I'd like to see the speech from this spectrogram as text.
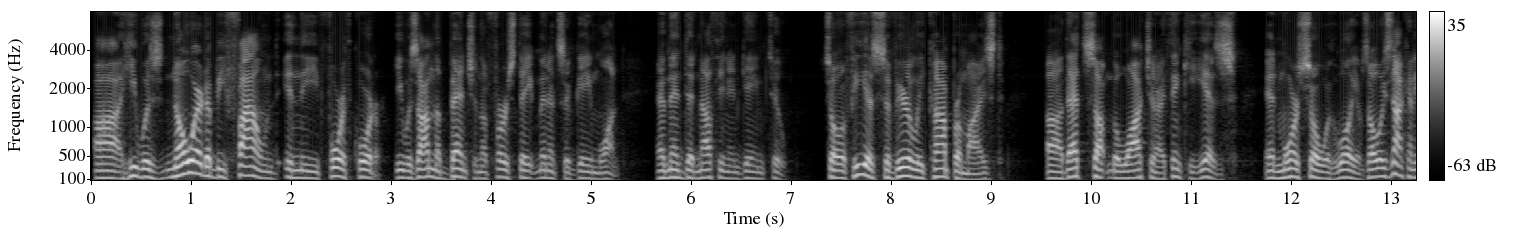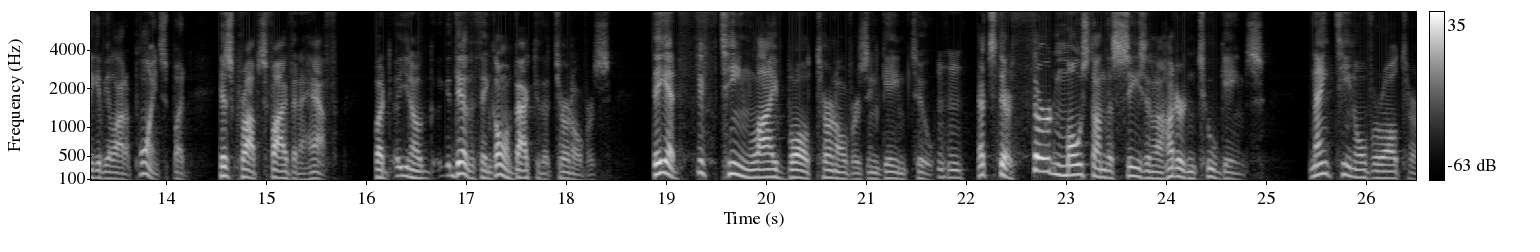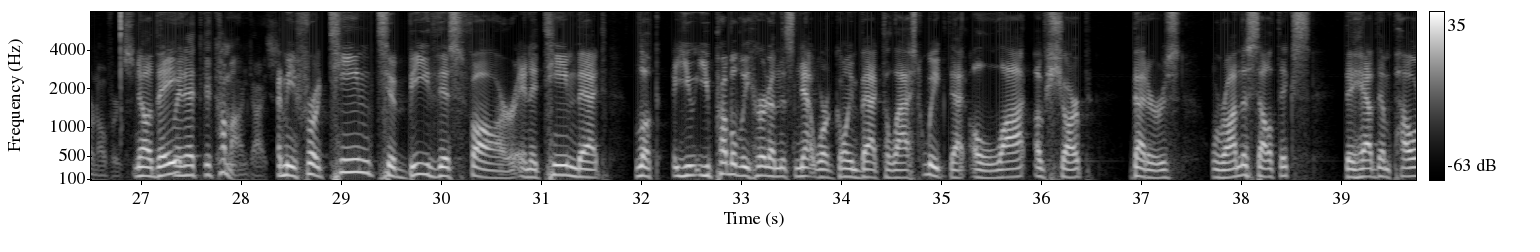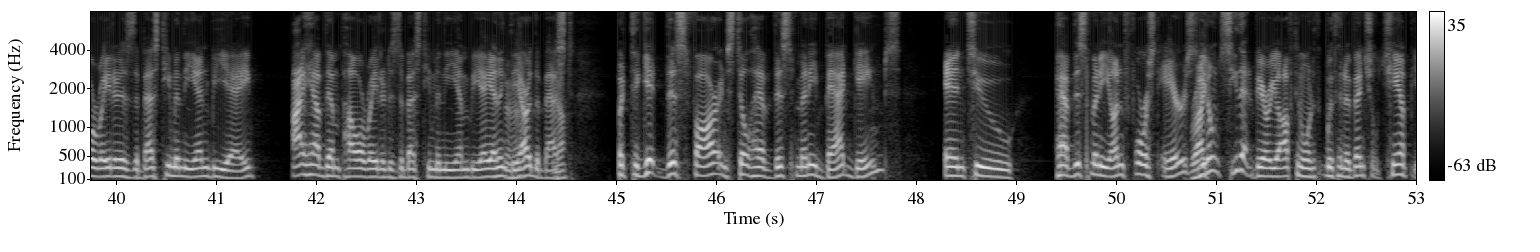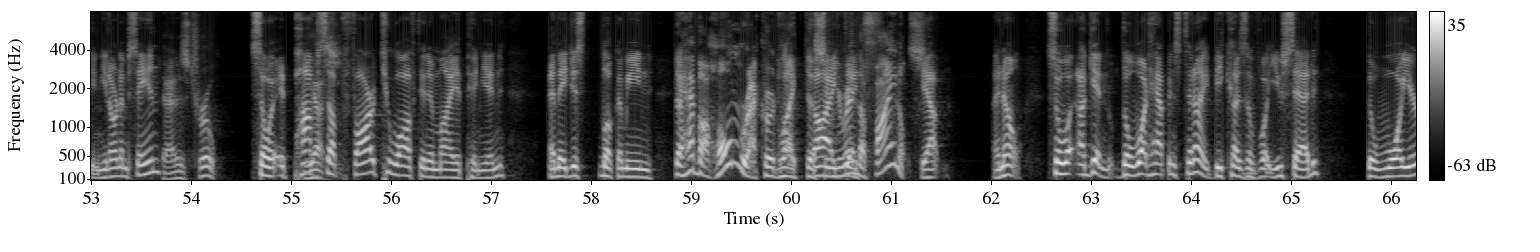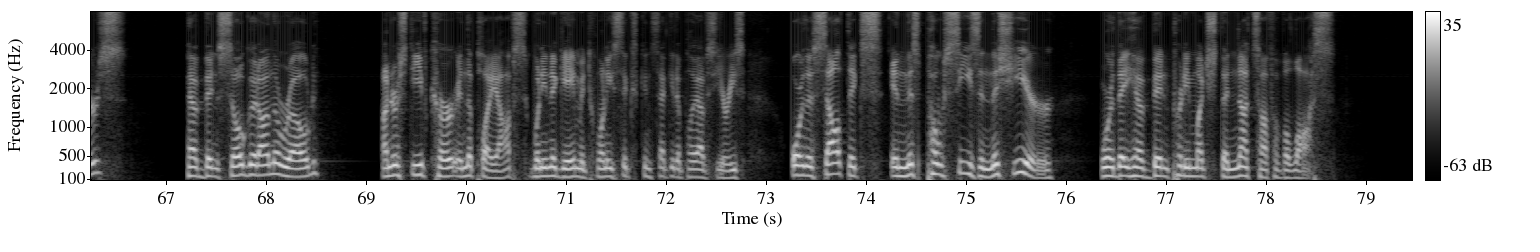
uh, he was nowhere to be found in the fourth quarter. He was on the bench in the first eight minutes of game one and then did nothing in game two. So if he is severely compromised, uh, that's something to watch, and I think he is, and more so with Williams. Oh, he's not going to give you a lot of points, but his prop's five and a half. But, you know, the other thing, going back to the turnovers, they had 15 live ball turnovers in game 2 mm-hmm. That's their third most on the season, 102 games. 19 overall turnovers. No, they. I mean, it, come on, guys. I mean, for a team to be this far and a team that, look, you, you probably heard on this network going back to last week that a lot of sharp betters were on the Celtics. They have them power rated as the best team in the NBA. I have them power rated as the best team in the NBA. I think they Mhm. are the best. But to get this far and still have this many bad games and to have this many unforced errors, Right. you don't see that very often with, with an eventual champion. You know what I'm saying? That is true. So it pops Yes. up far too often, in my opinion. And they just, look, I mean, To have a home record like this, I- and you're in the finals. Yep, I know. So again, the what happens tonight because of what you said, the Warriors have been so good on the road under Steve Kerr in the playoffs, winning a game in 26 consecutive playoff series, or the Celtics in this postseason this year, where they have been pretty much the nuts off of a loss.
